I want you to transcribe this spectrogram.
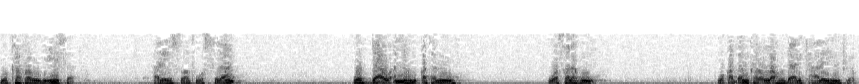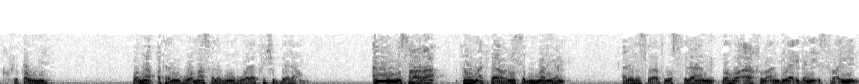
وكفروا بعيسى. عليه الصلاة والسلام وادعوا أنهم قتلوه وصلبوه وقد أنكر الله ذلك عليهم في قوله وما قتلوه وما صلبوه ولكن شبه لهم. أما النصارى فهم أتباع عيسى بن مريم عليه الصلاة والسلام وهو آخر أنبياء بني إسرائيل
